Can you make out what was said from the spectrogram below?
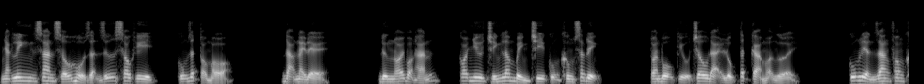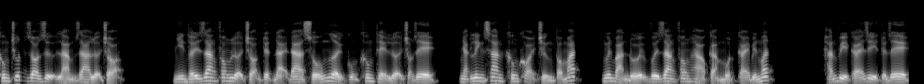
Nhạc linh san xấu hổ giận dữ sau khi cũng rất tò mò. Đạo này để, đừng nói bọn hắn, coi như chính lâm bình chi cũng không xác định. Toàn bộ cựu châu đại lục tất cả mọi người, cũng liền giang phong không chút do dự làm ra lựa chọn. Nhìn thấy giang phong lựa chọn tuyệt đại đa số người cũng không thể lựa chọn dê, nhạc linh san không khỏi chừng to mắt, nguyên bản đối với giang phong hào cảm một cái biến mất. Hắn vì cái gì tuyệt dê?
